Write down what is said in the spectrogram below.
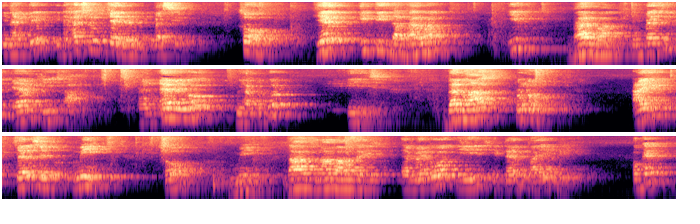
in active, it has to change in passive. So, here it is the verb. If verb in passive, am. And am we have to put is. Then last pronoun. I changes into me. So, me. The now answer is a mango is eaten by me. Okay?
